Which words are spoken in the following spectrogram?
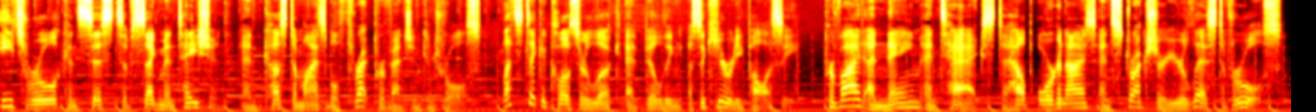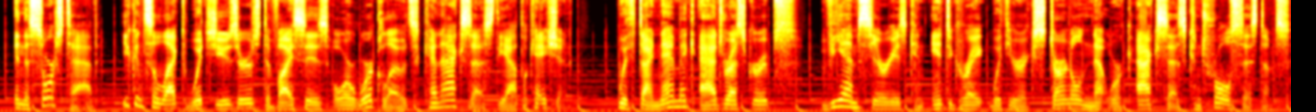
Each rule consists of segmentation and customizable threat prevention controls. Let's take a closer look at building a security policy. Provide a name and tags to help organize and structure your list of rules. In the Source tab, you can select which users, devices, or workloads can access the application. With dynamic address groups, VM Series can integrate with your external network access control systems,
